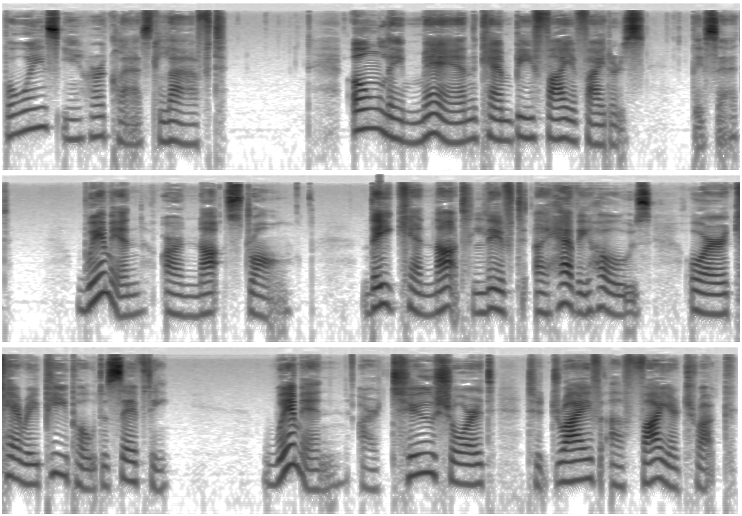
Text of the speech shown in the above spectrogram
boys in her class laughed. Only men can be firefighters, they said. Women are not strong. They cannot lift a heavy hose or carry people to safety. Women are too short to drive a fire truck.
